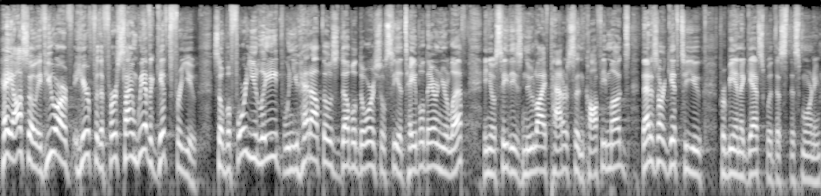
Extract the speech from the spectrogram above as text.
Hey, also, if you are here for the first time, we have a gift for you. So before you leave, when you head out those double doors, you'll see a table there on your left, and you'll see these New Life Patterson coffee mugs. That is our gift to you for being a guest with us this morning.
